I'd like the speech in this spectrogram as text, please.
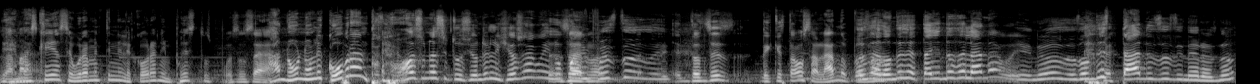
La además ma- que ella seguramente ni le cobran impuestos, pues, o sea. Ah, no, no le cobran. Pues no, es una institución religiosa, güey. No O sea, paga no- impuestos, güey. Entonces, ¿de qué estamos hablando? Pues, o sea, no? ¿dónde se está yendo esa lana, güey? ¿No? ¿Dónde están esos dineros, no?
